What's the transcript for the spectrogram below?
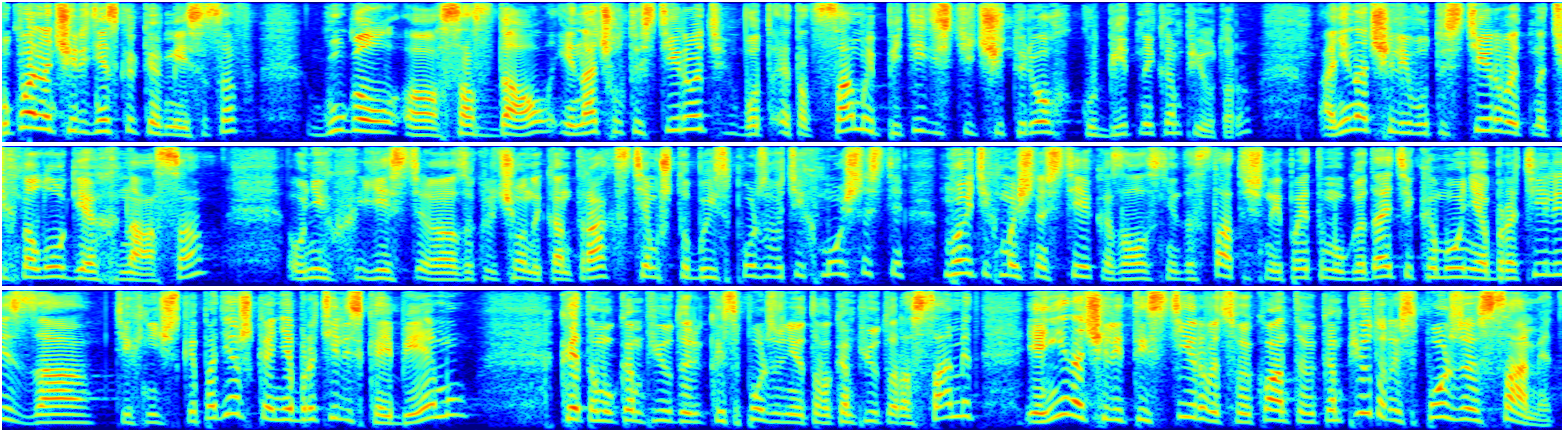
Буквально через несколько месяцев Google э, создал и начал тестировать вот этот самый 54-кубитный компьютер. Они начали его тестировать на технологиях NASA. У них есть э, заключенный контракт с тем, чтобы использовать их мощности, но этих мощностей оказалось недостаточно, и поэтому угадайте, кому они обратились за технической поддержкой. Они обратились к IBM, к этому компьютеру, к использованию этого компьютера Summit, и они начали тестировать свой квантовый компьютер, используя Summit.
